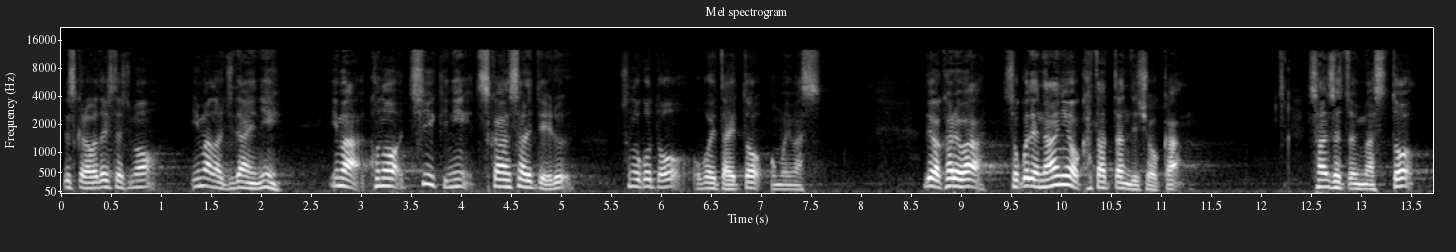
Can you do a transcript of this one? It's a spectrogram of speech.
ですから私たちも今の時代に今この地域に使わされているそのことを覚えたいと思います。では彼はそこで何を語ったんでしょうか。3節を見ますと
